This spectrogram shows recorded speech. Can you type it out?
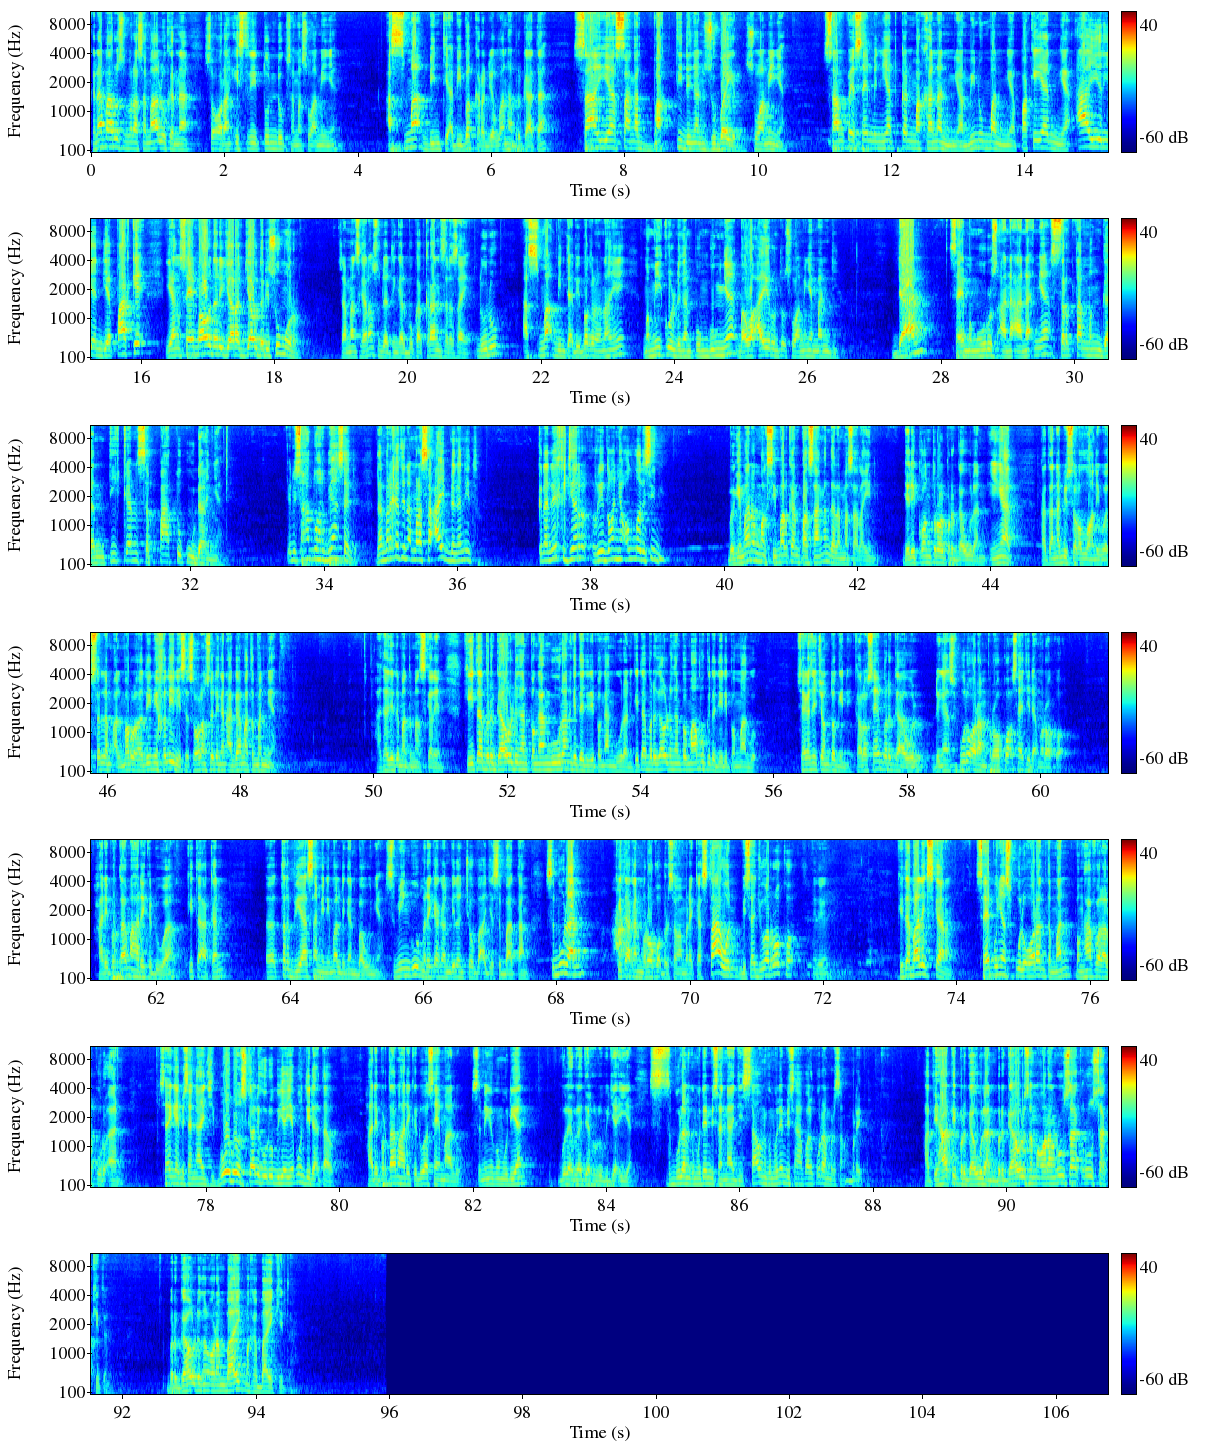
Kenapa harus merasa malu karena seorang istri tunduk sama suaminya? Asma binti Abi Bakar radhiyallahu anha berkata, saya sangat bakti dengan Zubair, suaminya. Sampai saya menyiapkan makanannya, minumannya, pakaiannya, air yang dia pakai, yang saya bawa dari jarak jauh, dari sumur. Zaman sekarang sudah tinggal buka keran selesai. Dulu Asma binti Abi Bakar ini memikul dengan punggungnya, bawa air untuk suaminya mandi. Dan saya mengurus anak-anaknya serta menggantikan sepatu kudanya. Jadi sangat luar biasa itu. Dan mereka tidak merasa aib dengan itu. Karena dia kejar ridhonya Allah di sini. Bagaimana memaksimalkan pasangan dalam masalah ini? Jadi kontrol pergaulan. Ingat, kata Nabi SAW, Al-maru adini khalili, seseorang sesuai dengan agama temannya. Hati-hati teman-teman sekalian. Kita bergaul dengan pengangguran, kita jadi pengangguran. Kita bergaul dengan pemabuk, kita jadi pemabuk. Saya kasih contoh gini, kalau saya bergaul dengan 10 orang perokok, saya tidak merokok. Hari pertama, hari kedua, kita akan Eh, terbiasa minimal dengan baunya. Seminggu mereka akan bilang coba aja sebatang. Sebulan kita akan merokok bersama mereka. Setahun bisa jual rokok. Gitu kan. Kita balik sekarang. Saya punya 10 orang teman penghafal Al-Quran. Saya nggak bisa ngaji. Bodoh sekali huruf biaya pun tidak tahu. Hari pertama, hari kedua saya malu. Seminggu kemudian boleh belajar huruf hijaiyah. Sebulan kemudian bisa ngaji. Setahun kemudian bisa hafal Quran bersama mereka. Hati-hati pergaulan. Bergaul sama orang rusak, rusak kita. Bergaul dengan orang baik maka baik kita.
